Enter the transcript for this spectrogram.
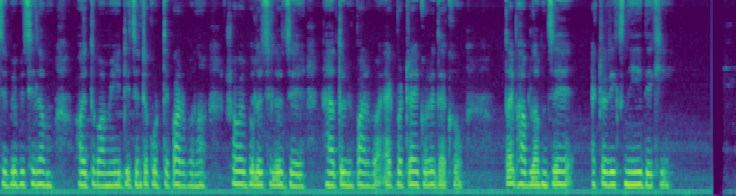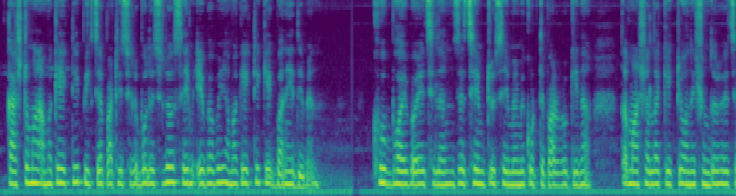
যে ভেবেছিলাম হয়তো আমি এই ডিজাইনটা করতে পারব না। সবাই বলেছিল যে হ্যাঁ তুমি পারবা। একবার ট্রাই করে দেখো। তাই ভাবলাম যে, একটা রিস্ক নিয়েই দেখি। কাস্টমার আমাকে একটি পিকচার পাঠিয়েছিল, বলেছিল সেম এভাবেই আমাকে একটি কেক বানিয়ে দিবেন। খুব ভয় ভয়ে ছিলাম যে সেম টু সেম আমি করতে পারব কি না তা মার্শাল্লাহ কেকটি অনেক সুন্দর হয়েছে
